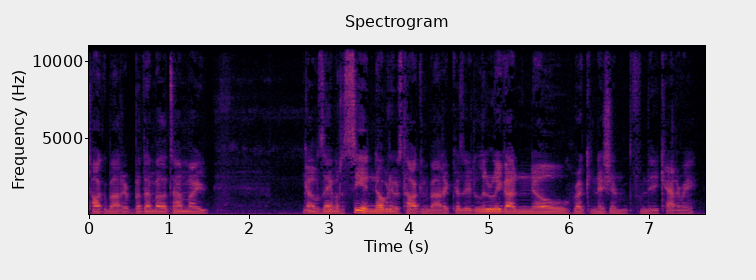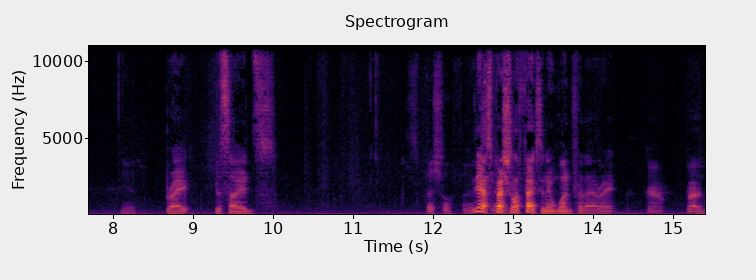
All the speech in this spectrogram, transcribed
talk about it. But then by the time I, I was able to see it, nobody was talking about it because it literally got no recognition from the Academy. Yeah. Right. Besides, Special effects. yeah, special effects, and it won for that, right? Yeah, but. Mm.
